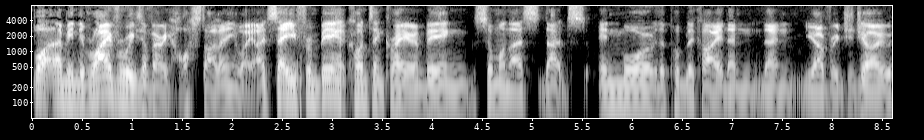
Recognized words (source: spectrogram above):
but I mean, the rivalries are very hostile anyway. I'd say from being a content creator and being someone that's that's in more of the public eye than than your average Joe,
